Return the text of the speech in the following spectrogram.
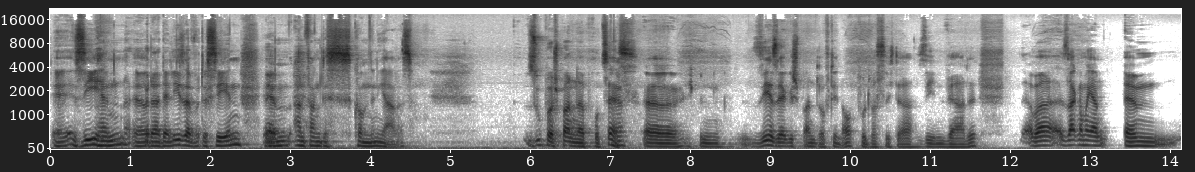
äh, sehen, äh, oder der Leser wird es sehen, ähm, Anfang des kommenden Jahres. Super spannender Prozess. Ja. Äh, ich bin sehr, sehr gespannt auf den Output, was ich da sehen werde. Aber sag nochmal, Jan, ähm,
